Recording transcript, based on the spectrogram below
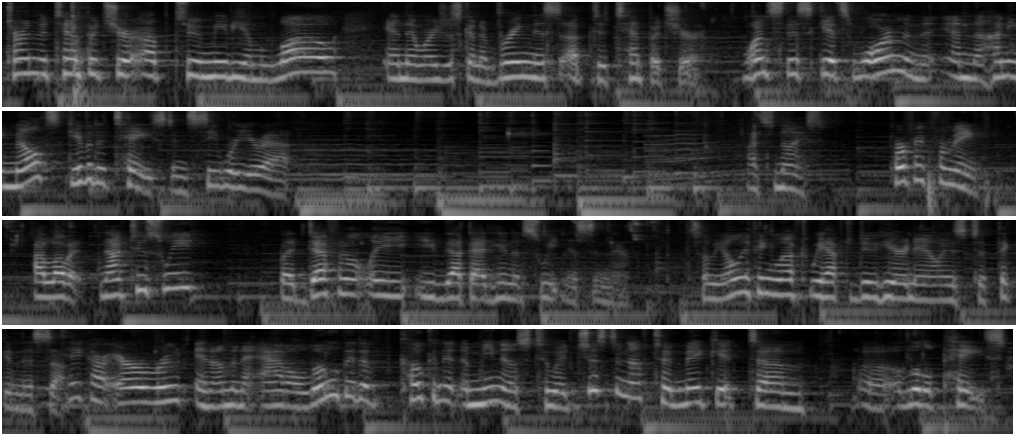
turn the temperature up to medium low, and then we're just going to bring this up to temperature. Once this gets warm and the, and the honey melts, give it a taste and see where you're at. That's nice. Perfect for me. I love it. Not too sweet, but definitely you've got that hint of sweetness in there. So the only thing left we have to do here now is to thicken this up. Take our arrowroot and I'm gonna add a little bit of coconut aminos to it, just enough to make it um, a little paste.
